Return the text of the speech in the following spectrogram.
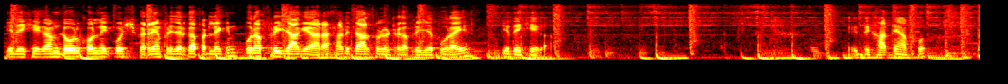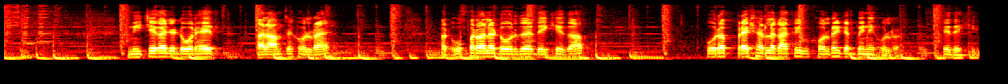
ये देखिएगा, हम डोर खोलने की कोशिश कर रहे हैं फ्रीजर का, पर लेकिन पूरा फ्रिज आगे आ रहा है, साढ़े चार सौ लीटर का फ्रिज है पूरा ये। ये देखिएगा। ये दिखाते हैं आपको। नीचे का जो डोर है, आराम से खोल रहा है। और ऊपर वाला डोर जो है, देखिएगा आप, पूरा प्रेशर लगा के भी खोल रहे हैं, जब भी नहीं खोल रहा। ये देखिए।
